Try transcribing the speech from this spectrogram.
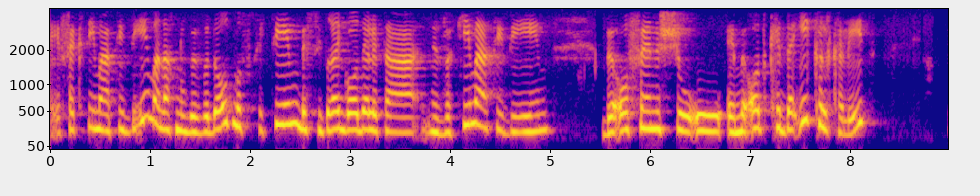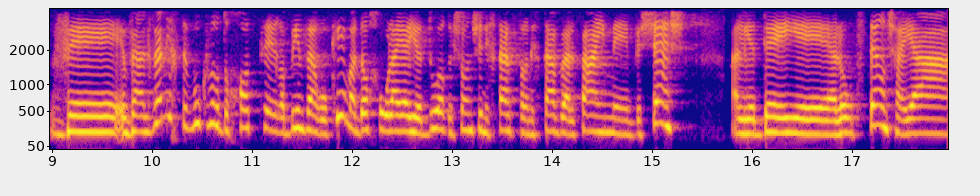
האפקטים העתידיים, אנחנו בוודאות מפחיתים בסדרי גודל את הנזקים העתידיים באופן שהוא מאוד כדאי כלכלית, ו, ועל זה נכתבו כבר דוחות רבים וארוכים, הדוח אולי הידוע הראשון שנכתב כבר נכתב ב-2006 על ידי הלורד סטרן שהיה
